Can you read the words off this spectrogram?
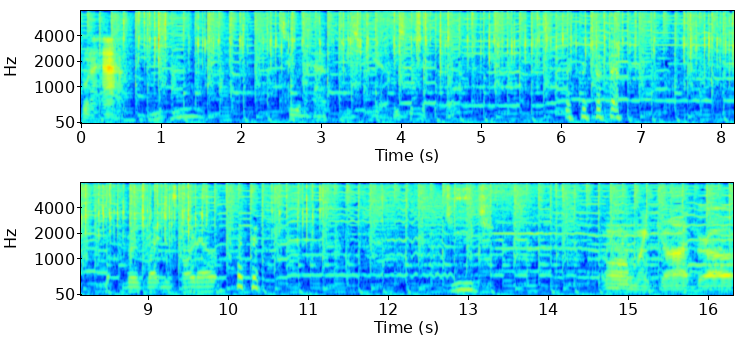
Two and a half. Mm-hmm. Two and a half to be yeah, be specific, bro. Bro's writing his heart out. Jeej. Oh my god, bro.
